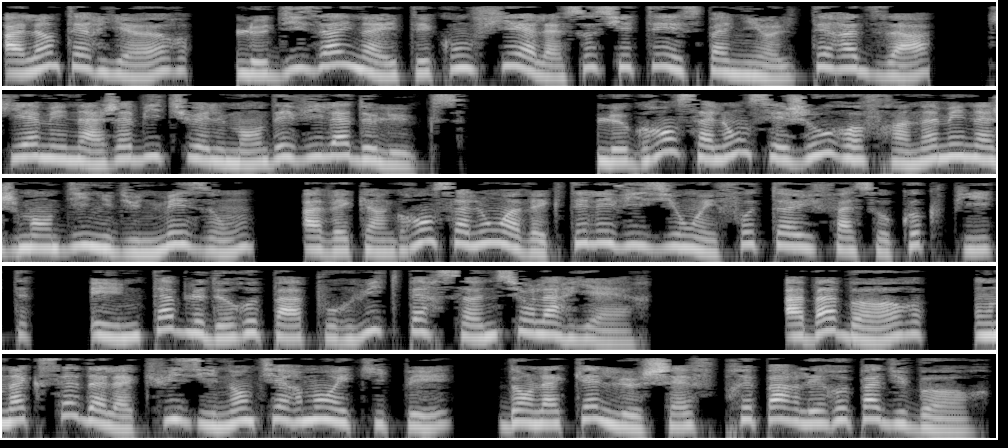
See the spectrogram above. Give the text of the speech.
À l'intérieur, le design a été confié à la société espagnole Terrazza, qui aménage habituellement des villas de luxe. Le grand salon séjour offre un aménagement digne d'une maison, avec un grand salon avec télévision et fauteuil face au cockpit, et une table de repas pour 8 personnes sur l'arrière. À bâbord, on accède à la cuisine entièrement équipée, dans laquelle le chef prépare les repas du bord.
